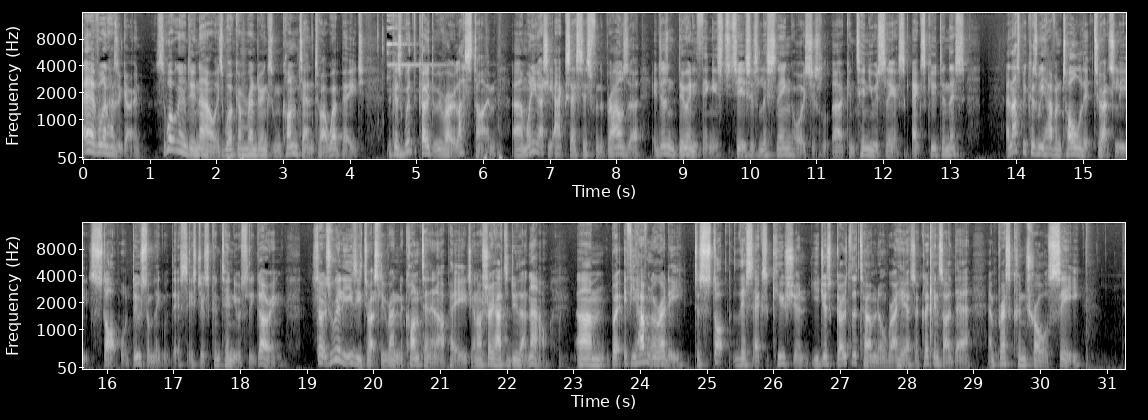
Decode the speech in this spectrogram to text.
Hey everyone, how's it going? So what we're going to do now is work on rendering some content to our web page. Because with the code that we wrote last time, um, when you actually access this from the browser, it doesn't do anything. It's, see, it's just listening or it's just uh, continuously ex executing this. And that's because we haven't told it to actually stop or do something with this. It's just continuously going. So it's really easy to actually render content in our page, and I'll show you how to do that now. Um, but if you haven't already, to stop this execution, you just go to the terminal right here. So click inside there and press Control C,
